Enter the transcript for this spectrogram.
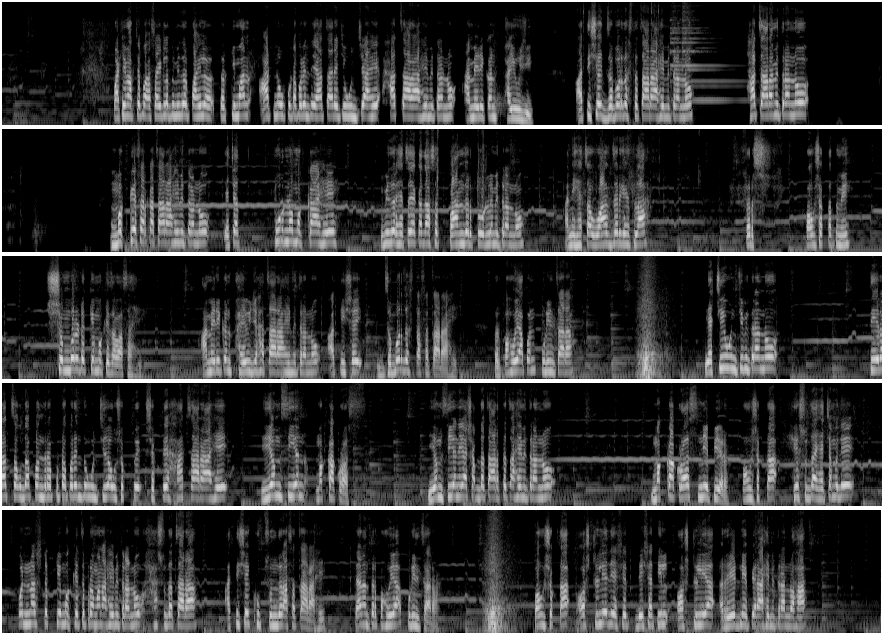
पाठीमागच्या पा- साईडला तुम्ही जर पाहिलं तर किमान आठ नऊ फुटापर्यंत या चाऱ्याची उंची आहे. हा चारा आहे मित्रांनो अमेरिकन फाईव्ह जी अतिशय जबरदस्त चारा आहे मित्रांनो. हा चारा मित्रांनो मक्केसारखा चारा आहे मित्रांनो. याच्यात पूर्ण मक्का आहे. तुम्ही जर ह्याचं एखादं असं पान जर तोडलं मित्रांनो आणि ह्याचा वास जर घेतला तर पाहू शकता तुम्ही शंभर टक्के मक्याचा वास आहे. अमेरिकन फाईव्ह जी हा चारा आहे मित्रांनो अतिशय जबरदस्त असा चारा आहे. तर पाहूया आपण पुढील चारा. याची उंची मित्रांनो तेरा चौदा पंधरा फुटापर्यंत उंची जाऊ शकतो शकते. हा चारा आहे एम सी एन मक्का क्रॉस. एम सी एन या शब्दाचा अर्थच आहे मित्रांनो मक्का क्रॉस नेपियर. पाहू शकता हे सुद्धा ह्याच्यामध्ये पन्नास टक्के मक्याचं प्रमाण आहे मित्रांनो. हा सुद्धा चारा अतिशय खूप सुंदर असा चारा आहे. त्यानंतर पाहूया पुढील चारा. पाहू शकता ऑस्ट्रेलिया देशात देशातील ऑस्ट्रेलिया रेड नेपियर आहे मित्रांनो हा.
